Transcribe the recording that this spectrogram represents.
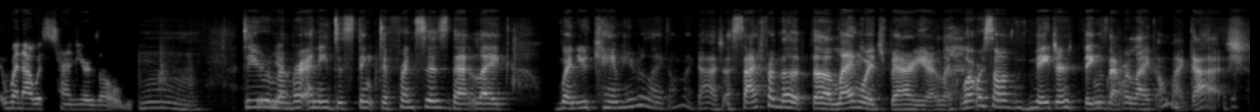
when I was 10 years old. Mm. Do you remember yeah. any distinct differences that, like, when you came here, you were like, oh my gosh, aside from the, the language barrier, like, what were some of the major things that were like, oh my gosh?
